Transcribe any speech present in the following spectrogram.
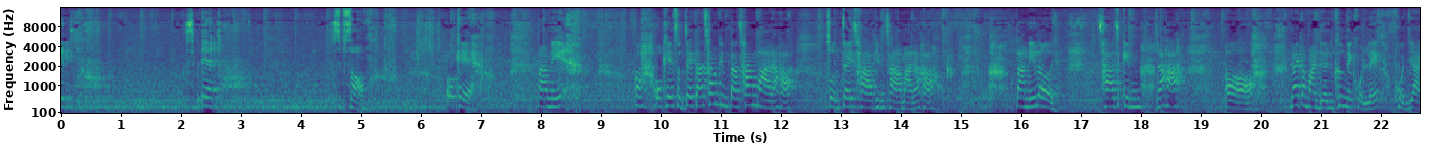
ิบสิบเอ็ดสิบสองโอเค ตามนี้โอเค สนใจตาช่างพิมพ์ตาช่างมานะคะ สนใจชาพิมพ์ชามานะคะ ตามนี้เลย ชาจะกินนะคะได้ประมาณเดือนครึ่งในขวดเล็ก ขวดใหญ่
